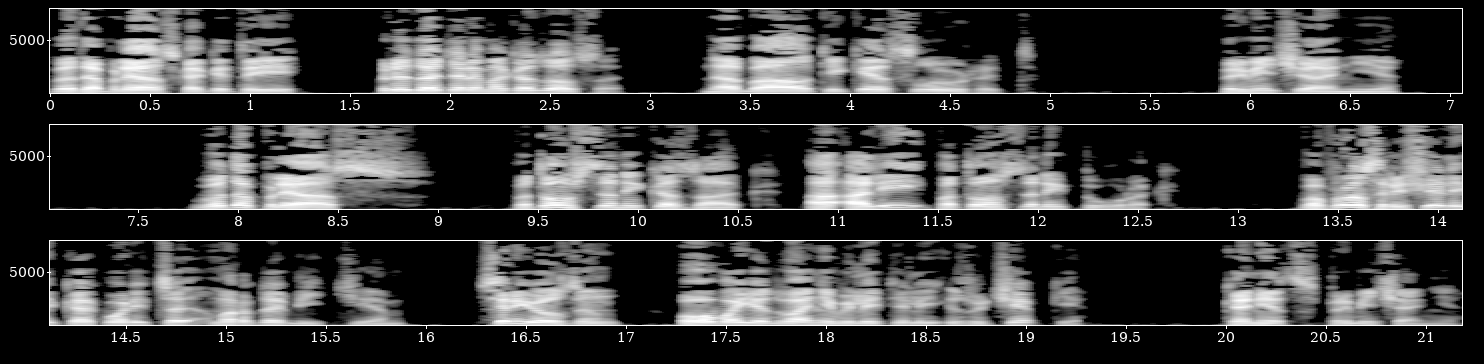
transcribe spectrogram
Водопляс, как и ты, предателем оказался. На Балтике служит. Примечание. Водопляс. Потомственный казак, а Али — потомственный турок. Вопрос решили, как говорится, мордобитием. Серьезным. Оба едва не вылетели из учебки. Конец примечания.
